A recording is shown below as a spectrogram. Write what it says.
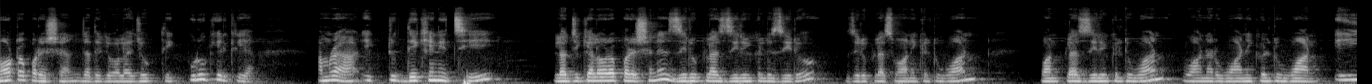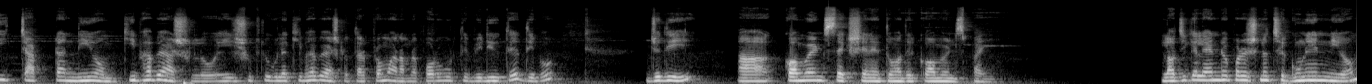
নট অপারেশন যাদেরকে বলা হয় যৌক্তিক পূরকের ক্রিয়া। আমরা একটু দেখে নিচ্ছি লজিক্যাল অর অপারেশনে zero plus zero equal to zero zero plus one equal to one one plus zero equal to one one আর ওয়ান ইকুয়াল টু ওয়ান এই চারটা নিয়ম কীভাবে আসলো, এই সূত্রগুলো কীভাবে আসলো তার প্রমাণ আমরা পরবর্তী ভিডিওতে দেব। যদি কমেন্ট সেকশনে তোমাদের কমেন্টস পাই। লজিক্যাল অ্যান্ড অপারেশন হচ্ছে গুণের নিয়ম।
